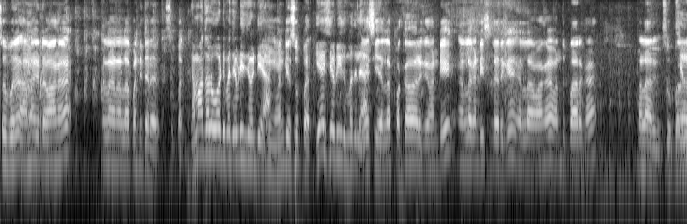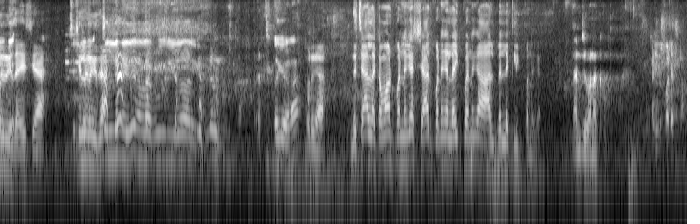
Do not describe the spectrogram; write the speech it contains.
சூப்பர் அண்ணன்கிட்ட வாங்க. நல்லா நல்லா பண்ணி தராரு. சூப்பர் எமாத்தாலும் ஓட்டி பார்த்து எப்படி வண்டியா? வண்டி சூப்பர் ஏசி எப்படி இது முதல்ல? ஏசி எல்லாம் பக்காவாக இருக்கு வண்டி. நல்ல கண்டிஷனில் இருக்கு. எல்லாம் வாங்க வந்து பாருங்க. நல்லா இருக்கு. இருக்குதா ஏசியா சில்லுன்னு நல்லா ஓகேண்ணா இந்த சேனலை கமெண்ட் பண்ணுங்க ஷேர் பண்ணுங்க லைக் பண்ணுங்க ஆல் பெல்ல கிளிக் பண்ணுங்க. நன்றி வணக்கம். அடி போட்டலாம்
